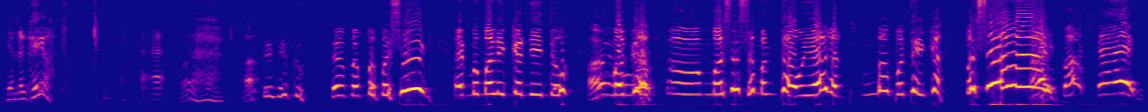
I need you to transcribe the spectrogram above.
Diyan lang kayo. Hindi ko, ah, papasig! Ay, bumalik ka dito! Ay, Baka oh, masasamang tao yan at mapatay ka! Pasig! Ay, pasig!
